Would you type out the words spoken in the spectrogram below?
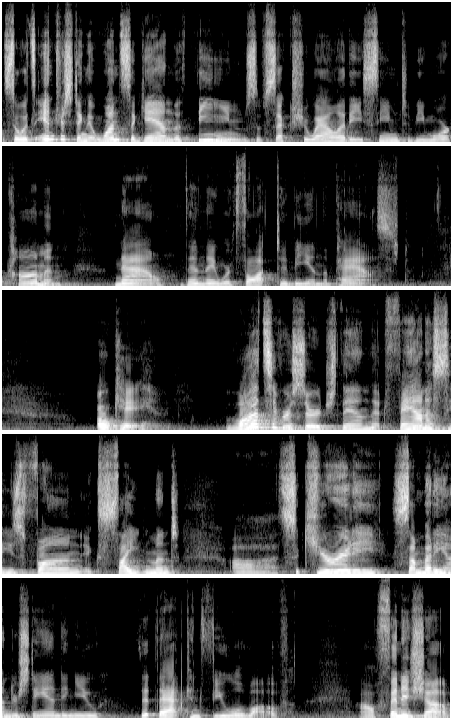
so it's interesting that once again the themes of sexuality seem to be more common now than they were thought to be in the past. Okay, lots of research then that fantasies, fun, excitement, uh, security, somebody understanding you, that that can fuel love. I'll finish up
